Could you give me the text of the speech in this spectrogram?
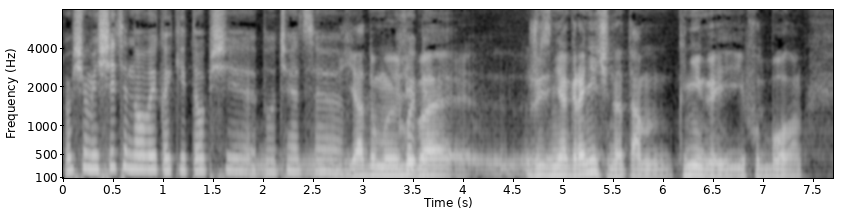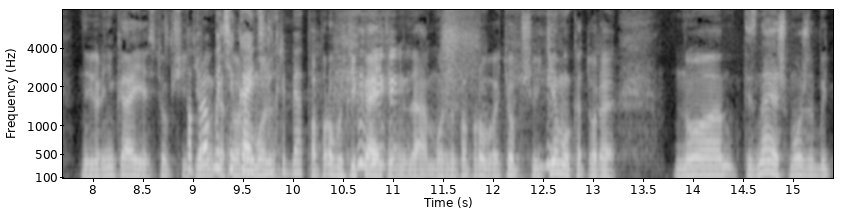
В общем, ищите новые какие-то общие, получается, Я думаю, хобби. либо э, жизнь не ограничена там книгой и футболом, Наверняка есть общие Попробуйте темы, которые кайтинг, ребята. Попробуйте кайтинг, да. Можно попробовать общую тему, которая... Но ты знаешь, может быть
